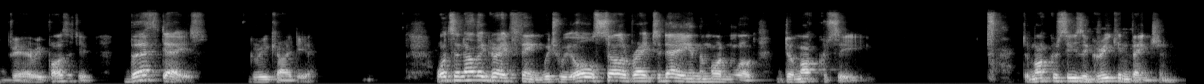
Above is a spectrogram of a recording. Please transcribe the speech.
very positive. Birthdays, Greek idea. What's another great thing which we all celebrate today in the modern world? Democracy Democracy is a Greek invention.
